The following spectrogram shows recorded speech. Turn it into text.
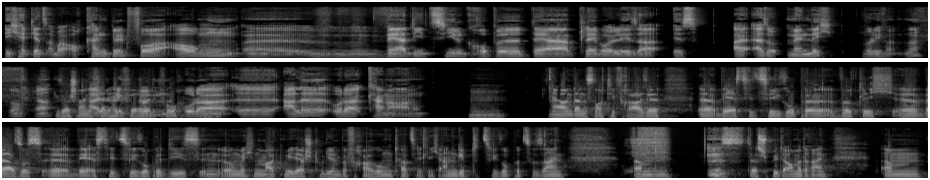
ich hätte jetzt aber auch kein Bild vor Augen, äh, wer die Zielgruppe der Playboy-Leser ist. Al- Also männlich, würde ich, ne? So, ja. die Wahrscheinlichkeit Alt, halt dick, für relativ hoch. oder äh, alle oder keine Ahnung. Hm. Ja, und dann ist noch die Frage, äh, wer ist die Zielgruppe wirklich äh, versus äh, wer ist die Zielgruppe, die es in irgendwelchen Marktmedia-Studienbefragungen tatsächlich angibt, Zielgruppe zu sein. Ähm, Mhm. das, das spielt auch mit rein. Ähm,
